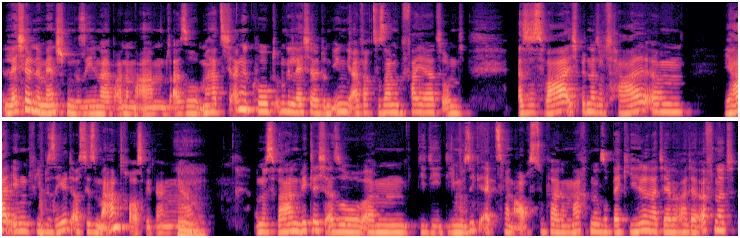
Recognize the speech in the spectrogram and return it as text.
lächelnde Menschen gesehen habe an einem Abend. Also man hat sich angeguckt und gelächelt und irgendwie einfach zusammen gefeiert und also es war, ich bin da total, ähm, ja, irgendwie beseelt aus diesem Abend rausgegangen. Ja. Mhm. Und es waren wirklich, also ähm, die, die, die Musikacts waren auch super gemacht. Ne? So Becky Hill hat ja hat eröffnet,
